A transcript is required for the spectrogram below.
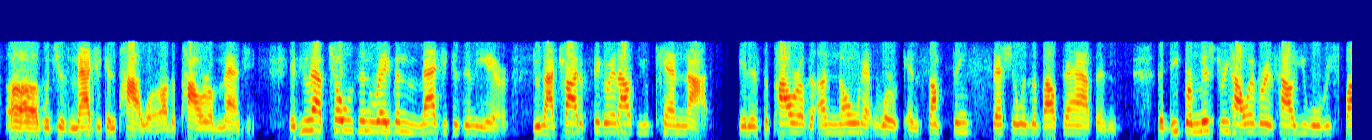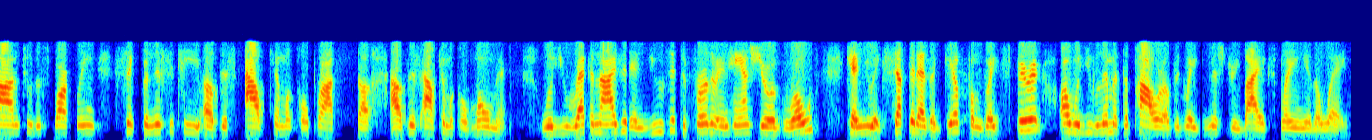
uh, which is magic and power, or the power of magic. If you have chosen Raven, magic is in the air. Do not try to figure it out. You cannot. It is the power of the unknown at work, and something special is about to happen. The deeper mystery, however, is how you will respond to the sparkling synchronicity of this alchemical process, uh, of this alchemical moment. Will you recognize it and use it to further enhance your growth? Can you accept it as a gift from Great Spirit, or will you limit the power of the great mystery by explaining it away?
